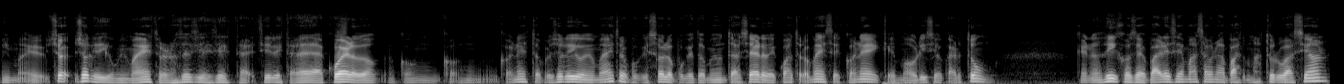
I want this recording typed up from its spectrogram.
mi ma- eh, yo, yo le digo mi maestro, no sé si, él está- si él estará de acuerdo con, con- esto, pero yo le digo mi maestro porque solo porque tomé un taller de cuatro meses con él, que es Mauricio Cartún, que nos dijo, se parece más a una masturbación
